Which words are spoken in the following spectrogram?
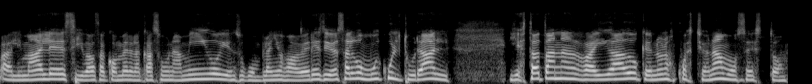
animales y vas a comer en la casa de un amigo y en su cumpleaños va a haber eso, y es algo muy cultural y está tan arraigado que no nos cuestionamos esto.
